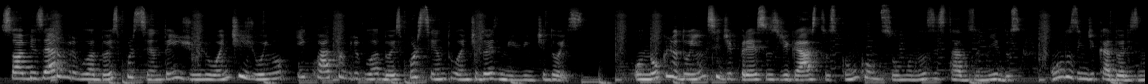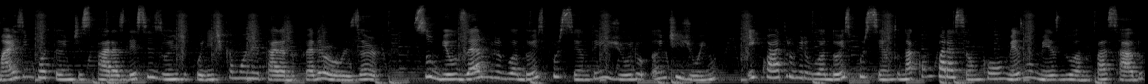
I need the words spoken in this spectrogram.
sobe 0,2% em julho ante junho e 4,2% ante 2022. O núcleo do Índice de Preços de Gastos com Consumo nos Estados Unidos, um dos indicadores mais importantes para as decisões de política monetária do Federal Reserve, subiu 0,2% em julho ante junho e 4,2% na comparação com o mesmo mês do ano passado,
